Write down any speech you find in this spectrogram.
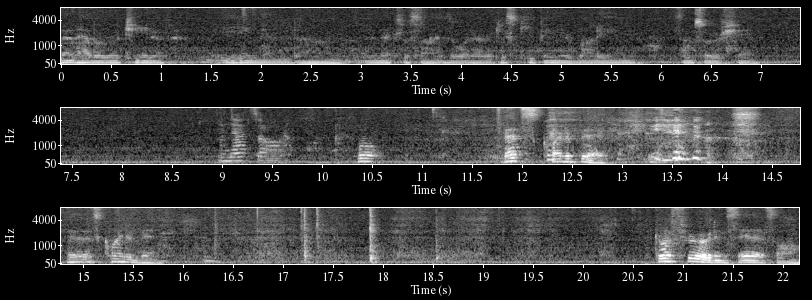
then have a routine of eating and, um, and exercise or whatever, just keeping your body in some sort of shape. And that's all. Well, that's quite a bit. That's quite a bit. Go through it and say that's all.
